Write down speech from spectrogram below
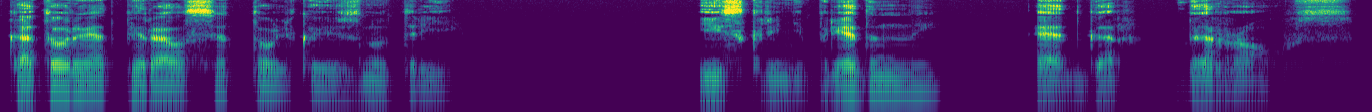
который отпирался только изнутри. Искренне преданный Эдгар Берроуз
